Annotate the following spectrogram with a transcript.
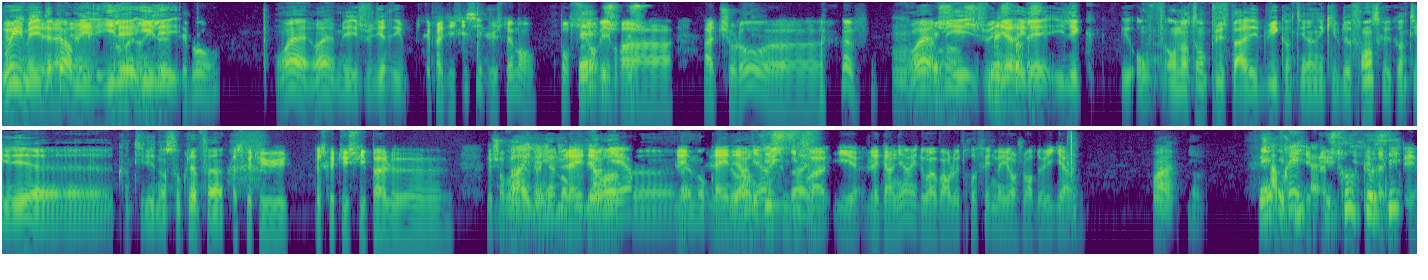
oui, mais d'accord, mais il, est, il est. C'est beau. Hein. Ouais, ouais, mais je veux dire, c'est pas difficile justement pour survivre à, à Cholo. Euh... ouais, mais je veux dire, il est, il est, on, on, entend plus parler de lui quand il est en équipe de France que quand il est euh, quand il est dans son club. Enfin, parce que tu parce que tu suis pas le, le championnat. l'année dernière, euh, l'année dernière, il, doit, l'année dernière, il doit avoir le trophée de meilleur joueur de Liga. Ouais. Mais Après, je trouve que aussi, hein.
